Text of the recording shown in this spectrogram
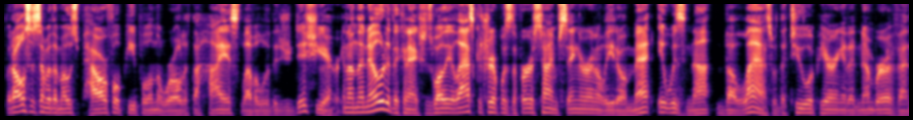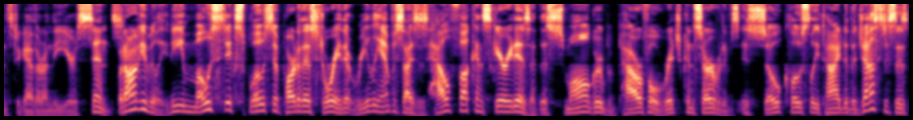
but also some of the most powerful people in the world at the highest level of the judiciary. Hmm. And on the note of the connections, while the Alaska trip was the first time Singer and Alito met, it was not the last, with the two appearing at a number of events together in the years since. But arguably, the most explosive part of this story that really emphasizes how fucking scary it is that this small group of powerful, rich conservatives is so closely tied to the justices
